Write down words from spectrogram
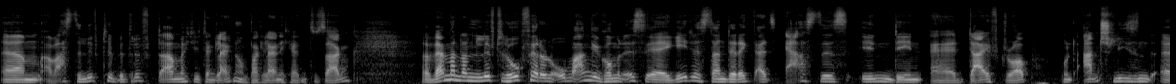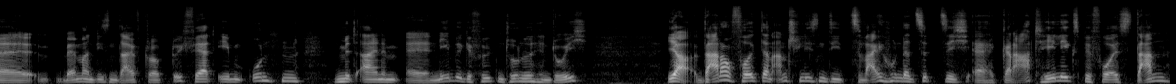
ähm, was den Lifthill betrifft, da möchte ich dann gleich noch ein paar Kleinigkeiten zu sagen. Wenn man dann den Lifthill hochfährt und oben angekommen ist, äh, geht es dann direkt als erstes in den äh, Dive Drop und anschließend, äh, wenn man diesen Dive Drop durchfährt, eben unten mit einem äh, nebelgefüllten Tunnel hindurch. Ja, darauf folgt dann anschließend die 270 äh, Grad Helix, bevor es dann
